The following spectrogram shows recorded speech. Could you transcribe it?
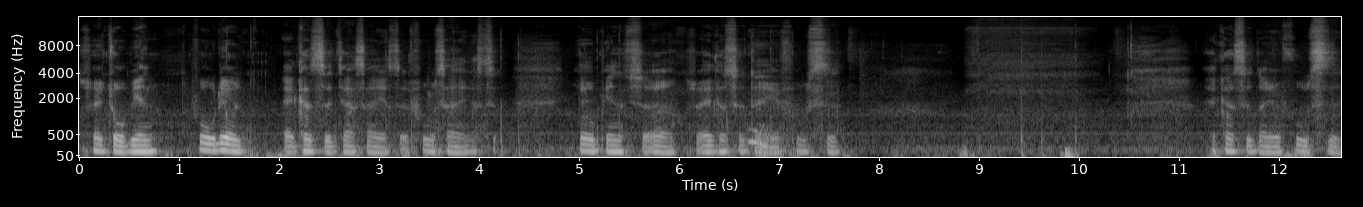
所以左边负六 x 加三 x 负三 x，右边十二，所以 x 等于负四，x 等于负四。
